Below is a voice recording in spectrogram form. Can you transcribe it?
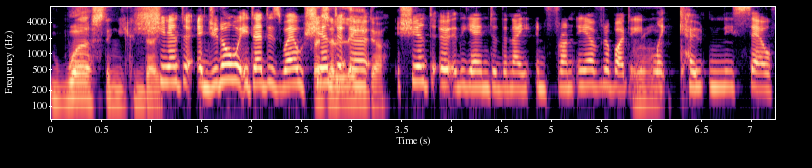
worst thing you can do. Shared it, and you know what he did as well? Shared a it leader. Out, shared it out at the end of the night in front of everybody, like counting himself.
